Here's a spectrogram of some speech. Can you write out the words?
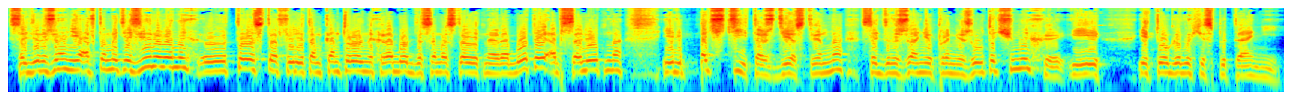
Содержание автоматизированных э, тестов или там контрольных работ для самостоятельной работы абсолютно или почти тождественно содержанию промежуточных и итоговых испытаний.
